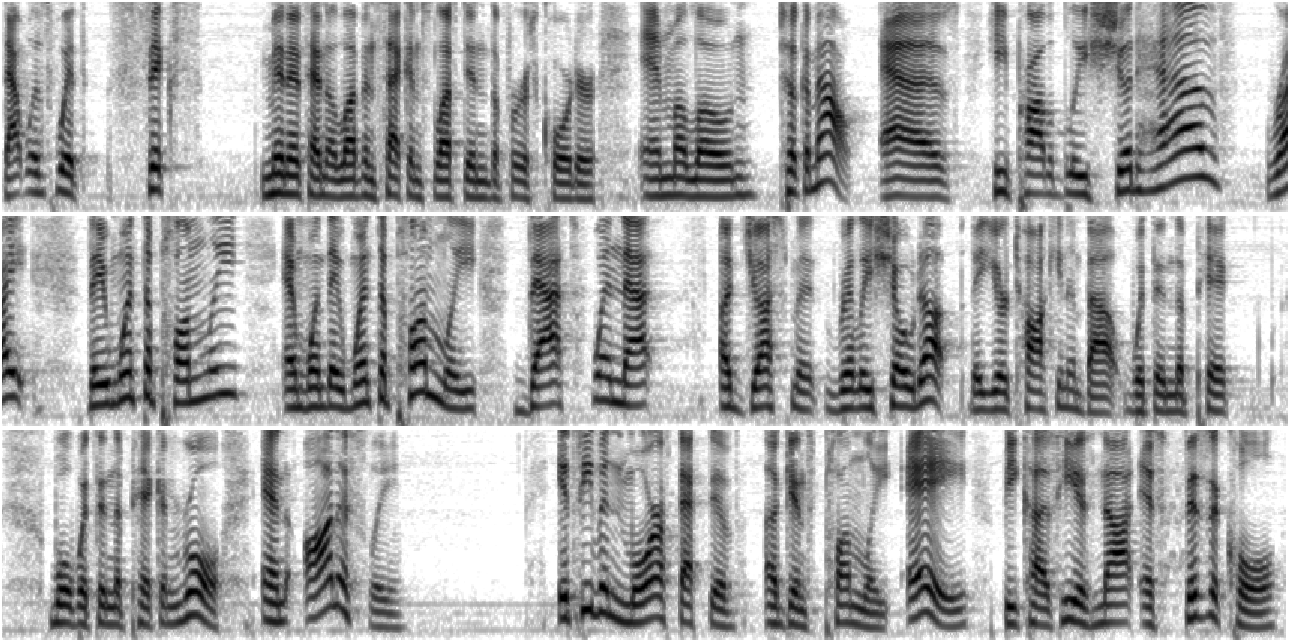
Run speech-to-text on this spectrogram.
That was with six minutes and 11 seconds left in the first quarter, and Malone took him out as he probably should have. Right? They went to Plumlee, and when they went to Plumlee, that's when that adjustment really showed up that you're talking about within the pick, well, within the pick and roll. And honestly, it's even more effective against Plumlee. A, because he is not as physical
